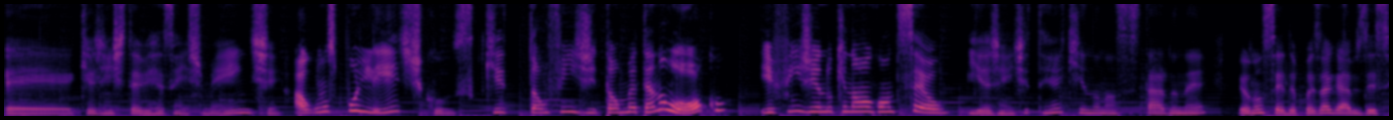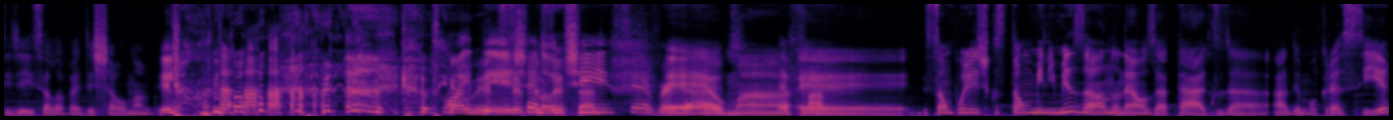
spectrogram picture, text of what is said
é, que a gente teve recentemente, alguns políticos que estão fingindo, estão metendo louco e fingindo que não aconteceu. E a gente tem aqui no nosso estado, né? Eu não sei, depois a Gabs decide aí se ela vai deixar o nome dele. Mas deixa, é notícia, é verdade. É uma. é fato. é, são políticos que estão minimizando né, os ataques da, à democracia.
